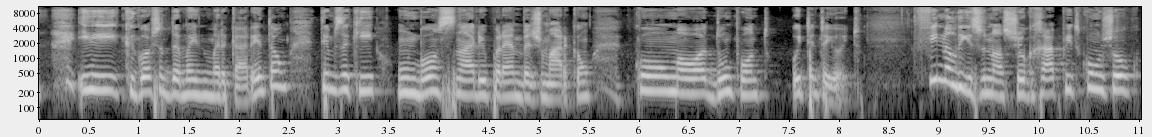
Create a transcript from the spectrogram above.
e que gostam também de marcar. Então temos aqui um bom cenário para ambas marcam, com uma odd de 1.88. Finalizo o nosso jogo rápido com o jogo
